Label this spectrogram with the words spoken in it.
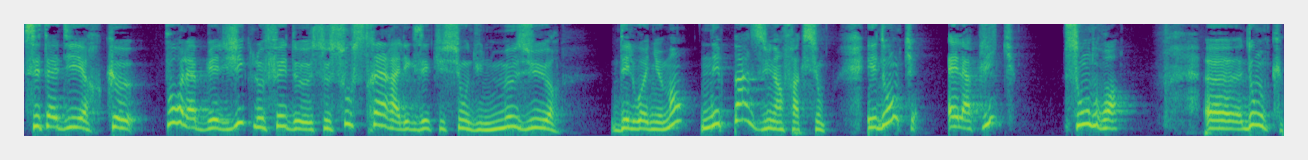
C'est-à-dire que pour la Belgique, le fait de se soustraire à l'exécution d'une mesure d'éloignement n'est pas une infraction. Et donc, elle applique son droit. Euh, donc,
